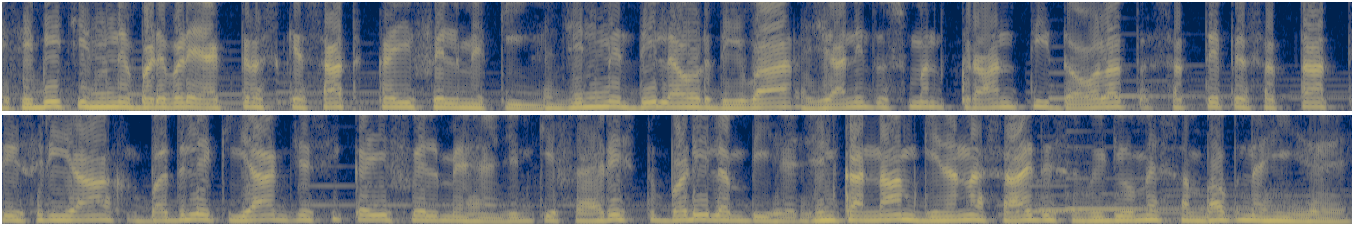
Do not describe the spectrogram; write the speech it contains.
इसी बीच इन्होंने बड़े बड़े एक्टर्स के साथ कई फ़िल्में की, जिनमें दिल और दीवार जानी दुश्मन, क्रांति, दौलत, सत्य पे सत्ता, तीसरी आँख, बदले की आग जैसी कई फ़िल्में हैं, जिनकी फहरिस्त बड़ी लंबी है, जिनका नाम गिनाना शायद इस वीडियो में संभव नहीं है।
